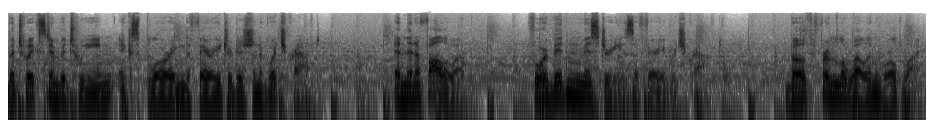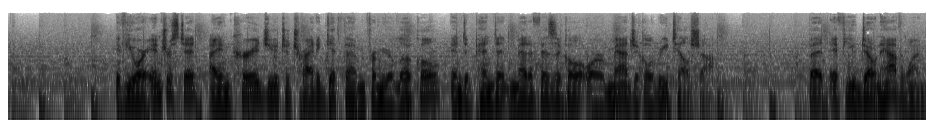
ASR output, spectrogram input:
Betwixt and Between, exploring the faery tradition of witchcraft, and then a follow up, Forbidden Mysteries of Faery Witchcraft, both from Llewellyn Worldwide. If you are interested, I encourage you to try to get them from your local, independent metaphysical or magical retail shop. But if you don't have one,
